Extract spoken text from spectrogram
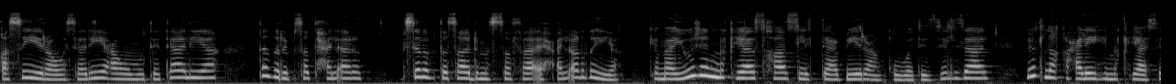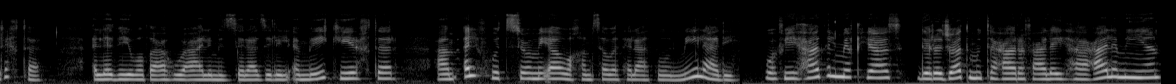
قصيرة وسريعة ومتتالية تضرب سطح الأرض بسبب تصادم الصفائح الأرضية. كما يوجد مقياس خاص للتعبير عن قوة الزلزال يطلق عليه مقياس ريختر الذي وضعه عالم الزلازل الأمريكي ريختر عام 1935 ميلادي. وفي هذا المقياس درجات متعارف عليها عالميا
